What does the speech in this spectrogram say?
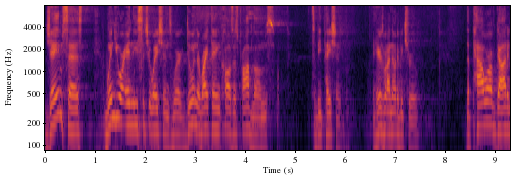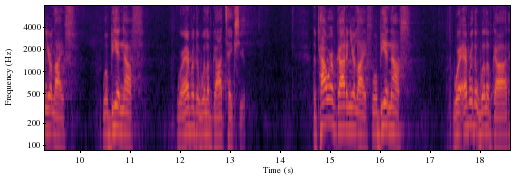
James says when you are in these situations where doing the right thing causes problems, to be patient. And here's what I know to be true the power of God in your life will be enough wherever the will of God takes you. The power of God in your life will be enough wherever the will of God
